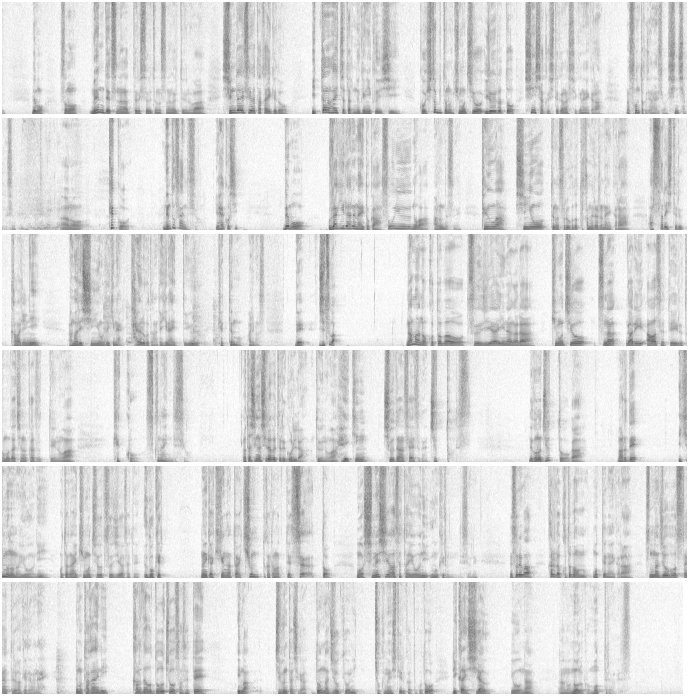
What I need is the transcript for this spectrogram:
でもその面でつながっている人々のつながりというのは信頼性は高いけど一旦入っちゃったら抜けにくいしこう人々の気持ちをいろいろと侵釈していかなくちゃいけないから、まあ、忖度じゃないですよ。侵釈ですよ。あの結構面倒くさいんですよ。ややこしい。でも裏切られないとかそういうのはあるんですね。点は信用っていうのはそれほど高められないからあっさりしてる代わりにあまり信用できない頼ることができないっていう欠点もあります。で実は生の言葉を通じ合いながら気持ちをつながり合わせている友達の数っていうのは結構少ないんですよ。私が調べてるゴリラというのは平均集団サイズが10頭です。でこの10頭がまるで生き物のようにお互い気持ちを通じ合わせて動ける。何か危険があったらキュンと固まってスーッともう示し合わせたように動けるんですよね。でそれは彼らは言葉を持ってないからそんな情報を伝え合ってるわけではない。でも互いに体を同調させて今自分たちがどんな状況に直面しているかということを理解し合うようなあの能力を持ってるわけです。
